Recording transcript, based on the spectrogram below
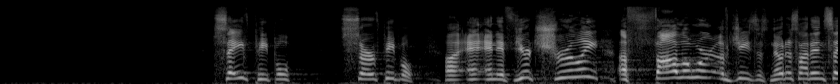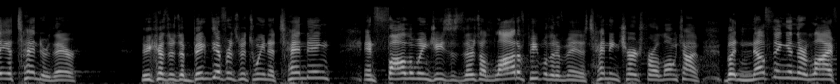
Save people, serve people. Uh, and, and if you're truly a follower of Jesus, notice I didn't say attender there. Because there's a big difference between attending and following Jesus. There's a lot of people that have been attending church for a long time, but nothing in their life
